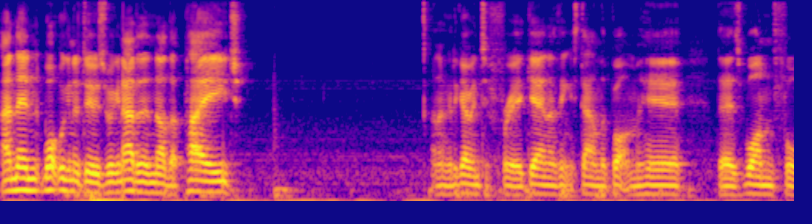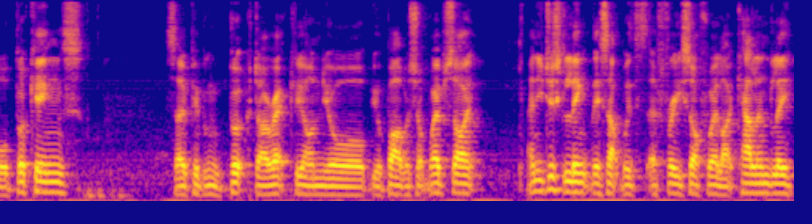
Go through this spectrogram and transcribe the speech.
and then what we're going to do is we're going to add another page. And I'm going to go into free again. I think it's down the bottom here. There's one for bookings. So people can book directly on your, your barbershop website. And you just link this up with a free software like Calendly.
